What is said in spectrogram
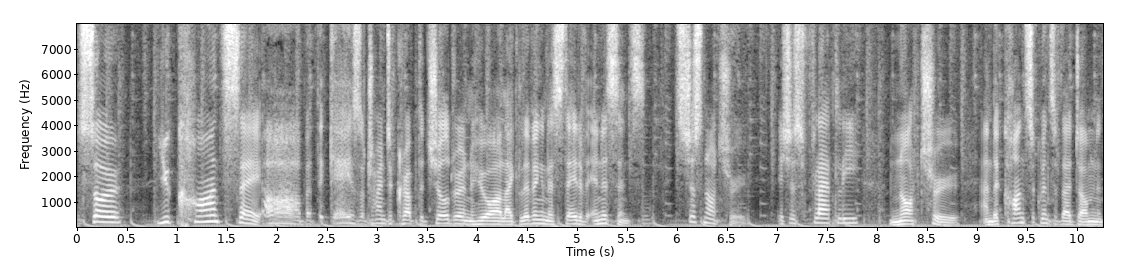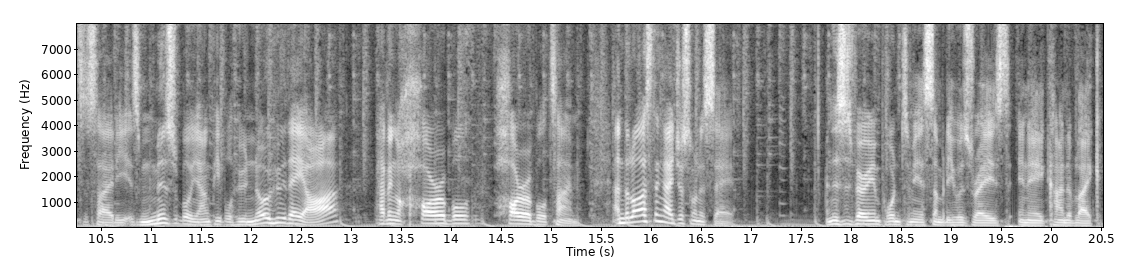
So you can't say, ah, oh, but the gays are trying to corrupt the children who are like living in a state of innocence. It's just not true. It's just flatly not true. And the consequence of that dominant society is miserable young people who know who they are having a horrible, horrible time. And the last thing I just want to say, and this is very important to me as somebody who was raised in a kind of like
